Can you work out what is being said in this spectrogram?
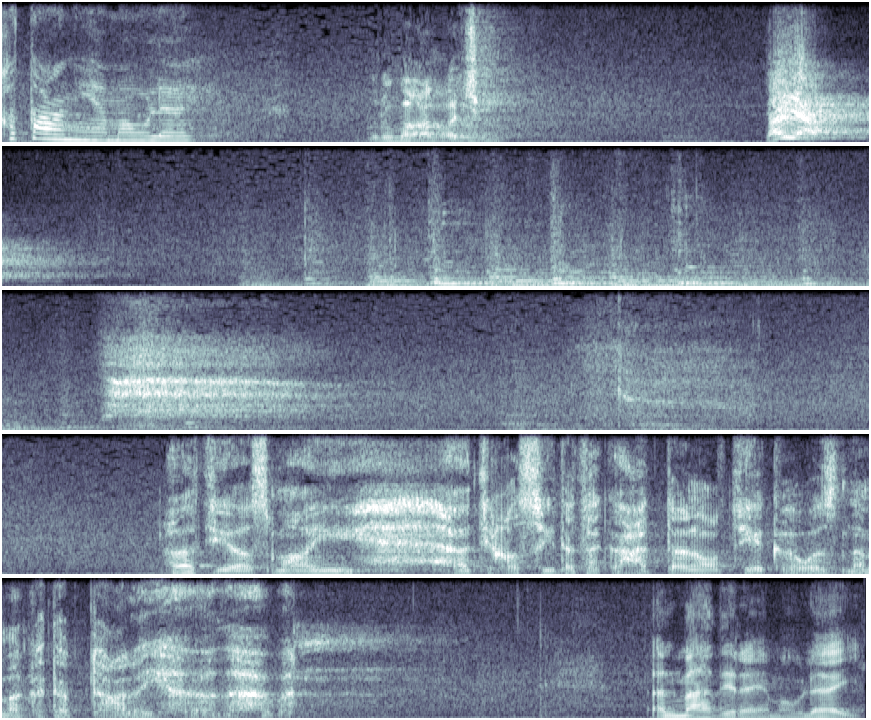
قطعا يا مولاي. قرب عن وجهي هات يا أصمعي هات قصيدتك حتى نعطيك وزن ما كتبت عليها ذهبا. المعذرة يا مولاي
